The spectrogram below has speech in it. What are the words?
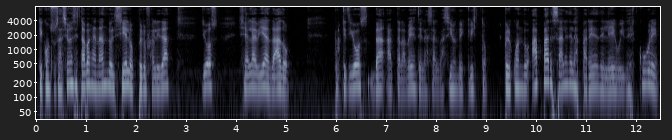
que con sus acciones estaba ganando el cielo, pero en realidad Dios ya le había dado, porque Dios da a través de la salvación de Cristo. Pero cuando Apar sale de las paredes del ego y descubre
